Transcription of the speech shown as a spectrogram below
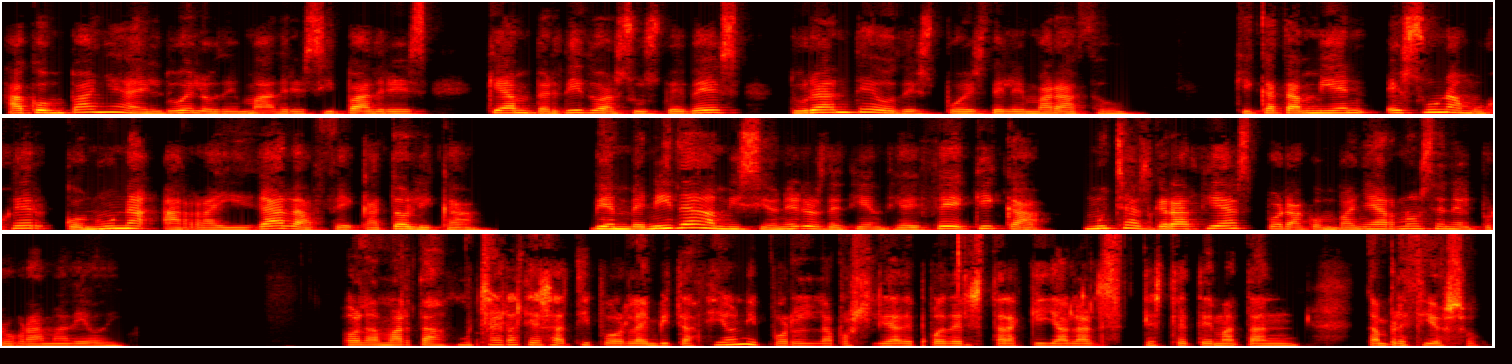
acompaña el duelo de madres y padres que han perdido a sus bebés durante o después del embarazo. Kika también es una mujer con una arraigada fe católica. Bienvenida a Misioneros de Ciencia y Fe, Kika. Muchas gracias por acompañarnos en el programa de hoy. Hola Marta, muchas gracias a ti por la invitación y por la posibilidad de poder estar aquí y hablar de este tema tan, tan precioso.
